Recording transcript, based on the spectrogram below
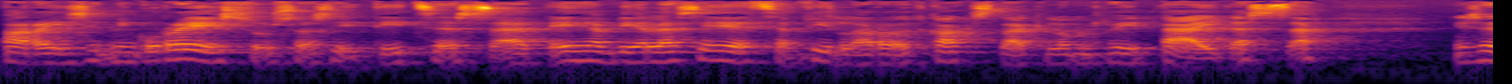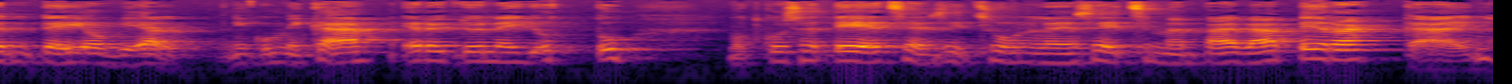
Pariisin niin kuin reissussa sit itsessä. Että eihän vielä se, että sä fillaroit 200 kilometriä päivässä, niin se nyt ei ole vielä niin kuin mikään erityinen juttu. Mutta kun sä teet sen sit suunnilleen seitsemän päivää peräkkäin,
